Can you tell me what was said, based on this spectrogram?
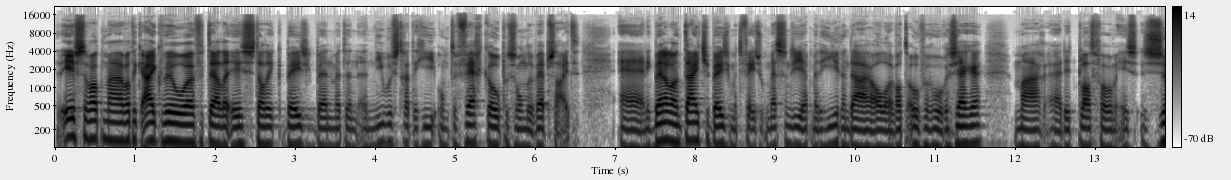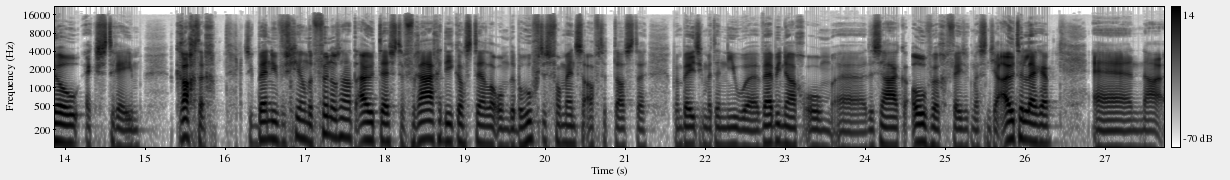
Het eerste wat, maar, wat ik eigenlijk wil vertellen is dat ik bezig ben met een, nieuwe strategie om te verkopen zonder website. En ik ben al een tijdje bezig met Facebook Messenger. Je hebt me er hier en daar al uh, wat over horen zeggen. Maar uh, dit platform is zo extreem krachtig. Dus ik ben nu verschillende funnels aan het uittesten, vragen die ik kan stellen om de behoeftes van mensen af te tasten. Ik ben bezig met een nieuwe webinar om de zaken over Facebook Messenger uit te leggen. En nou,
